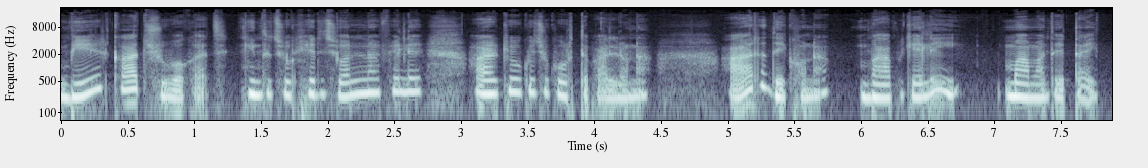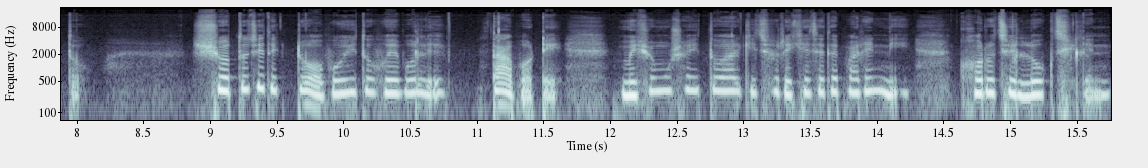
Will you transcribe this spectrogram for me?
বিয়ের কাজ শুভ কাজ, কিন্তু চোখের জল না ফেলে আর কেউ কিছু করতে পারল না। আর দেখো না বাপ গেলেই মামাদের দায়িত্ব। সত্যজিৎ একটু অবহিত হয়ে বললে, তা বটে, মেসোমশাই তো আর কিছু রেখে যেতে পারেননি, খরচের লোক ছিলেন।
